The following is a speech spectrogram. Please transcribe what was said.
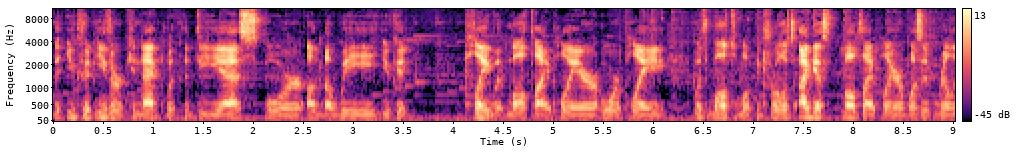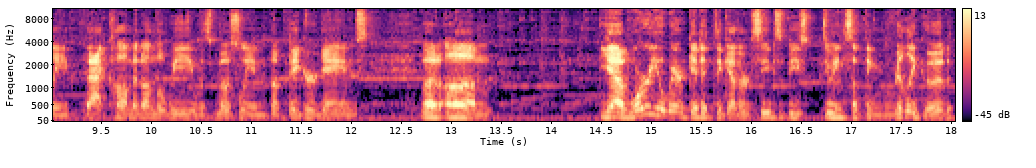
that you could either connect with the DS or on the Wii you could play with multiplayer or play with multiple controls. I guess multiplayer wasn't really that common on the Wii, it was mostly in the bigger games. But, um, yeah, WarioWare Get It Together seems to be doing something really good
